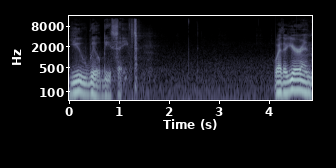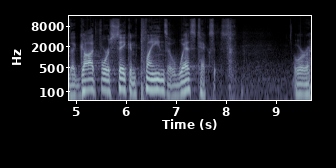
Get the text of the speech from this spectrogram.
you will be saved. Whether you're in the God forsaken plains of West Texas or,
